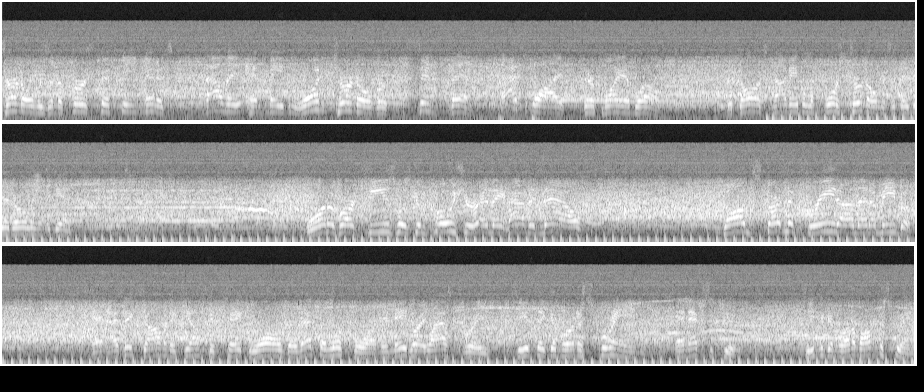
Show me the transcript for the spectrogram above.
turnovers in the first 15 minutes. Now they have made one turnover since then. That's why they're playing well. The Dogs not able to force turnovers that they did early in the game. One of our keys was composure, and they have it now. Dogs starting to create on that amoeba. And I think Dominic Young can take Waldo. That's the look for him. He made his Right. last three. See if they can run a screen and execute. See if he can run him off the screen.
